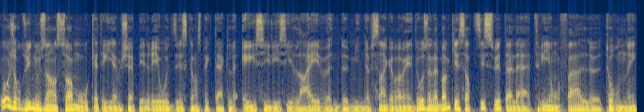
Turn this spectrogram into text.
Et aujourd'hui, nous en sommes au quatrième chapitre et au disque en spectacle ACDC Live de 1992, un album qui est sorti suite à la triomphale tournée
